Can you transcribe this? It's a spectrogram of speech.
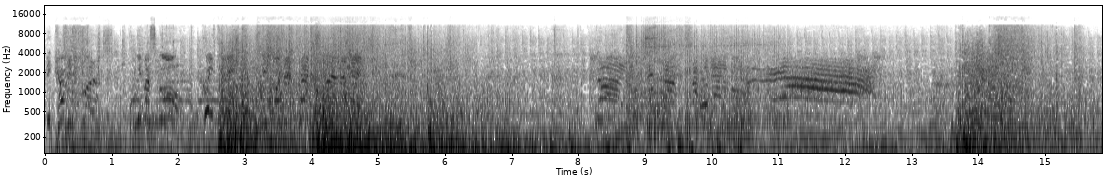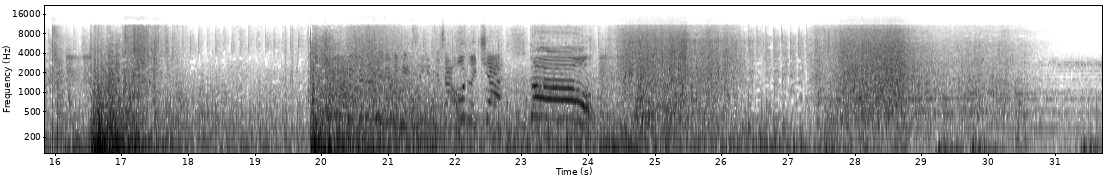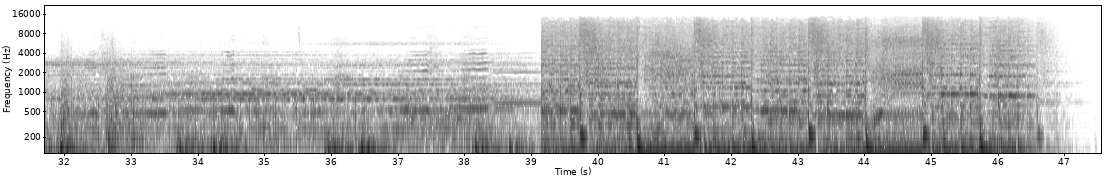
be coming for us! We must go! Quickly! Before their tanks land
